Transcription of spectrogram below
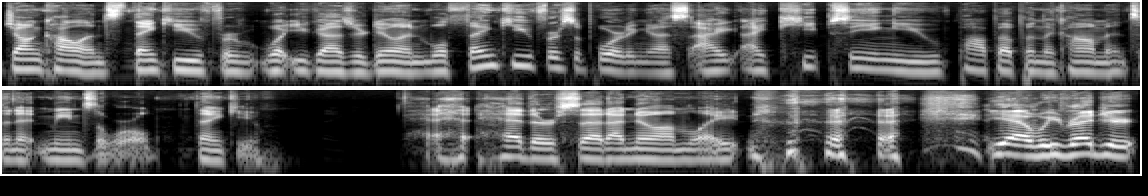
John Collins, thank you for what you guys are doing. Well, thank you for supporting us. I, I keep seeing you pop up in the comments and it means the world. Thank you. He- Heather said, "I know I'm late." yeah, we read your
